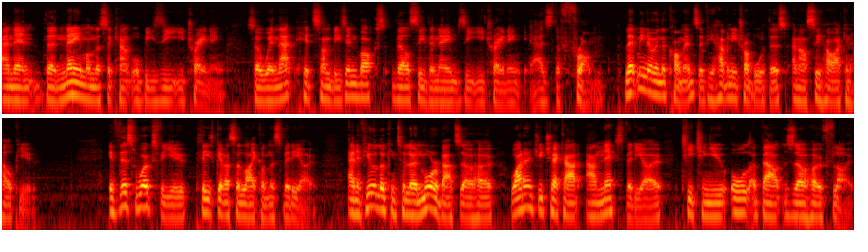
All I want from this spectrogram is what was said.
And then the name on this account will be ZE training. So when that hits somebody's inbox, they'll see the name ZE training as the from. Let me know in the comments if you have any trouble with this and I'll see how I can help you. If this works for you, please give us a like on this video. And if you're looking to learn more about Zoho, why don't you check out our next video teaching you all about Zoho Flow.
